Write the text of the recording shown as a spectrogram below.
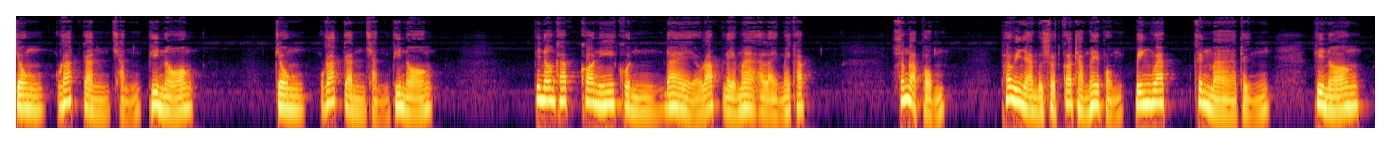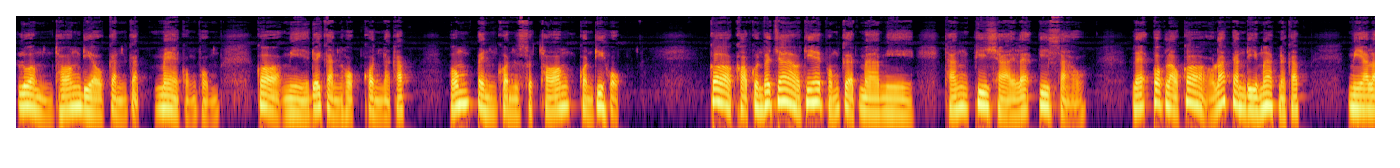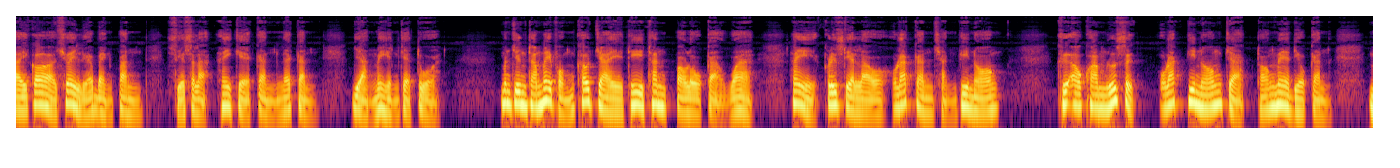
จงรักกันฉันพี่น้อง จงรักกันฉันพี่น้อง พี่น้องครับ ข้อนี้คุณได้รับเลมาอะไรไหมครับสำหรับผม พระวิญญาณบริสุทธิ์ก็ทำให้ผมปิ้งแวบขึ้นมาถึงพี่น้องร่วมท้องเดียวกันกับแม่ของผม ก็มีด้วยกัน 6 คนนะครับ ผมเป็นคนสุดท้องคนที่ 6 ก็ขอบคุณพระเจ้าที่ให้ผมเกิดมามีทั้งพี่ชายและพี่สาว และพวกเราก็รักกันดีมากนะครับ มีอะไรก็ช่วยเหลือแบ่งปันเสียสละให้แก่กันและกัน อย่างไม่เห็นแก่ตัว มันจึงทำให้ผมเข้าใจที่ท่านเปาโลกล่าวว่า ให้คริสเตียนเรารักกันฉันพี่น้อง คือเอาความรู้สึกรักพี่น้องจากท้องแม่เดียวกัน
